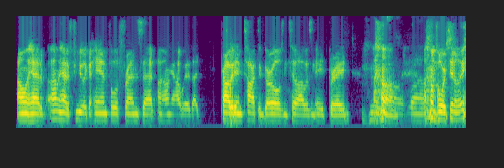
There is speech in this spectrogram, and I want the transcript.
I only had I only had a few like a handful of friends that I hung out with. I probably didn't talk to girls until I was in eighth grade. Um, wow. Unfortunately,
